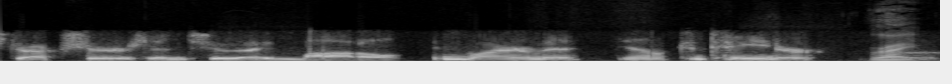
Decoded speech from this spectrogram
structures into a model environment you know container. Right. Uh,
